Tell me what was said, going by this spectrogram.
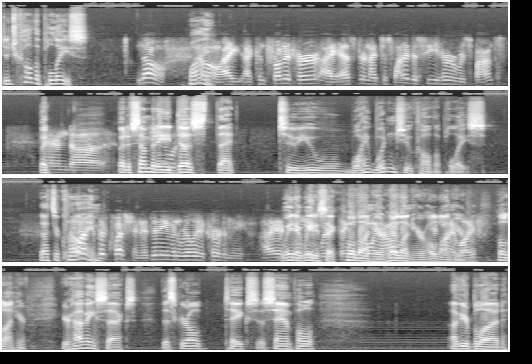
Did you call the police? No. Why? No, I, I confronted her. I asked her, and I just wanted to see her response. But- and uh, But if somebody does that to you, why wouldn't you call the police? That's a No, that's a good question. It didn't even really occur to me. Wait a wait a sec. Hold on here. Hold on here. Hold on here. life. Hold on here. You're having sex. This girl takes a sample of your blood.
